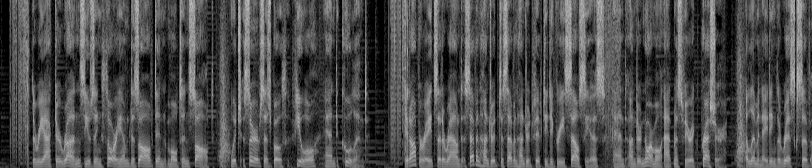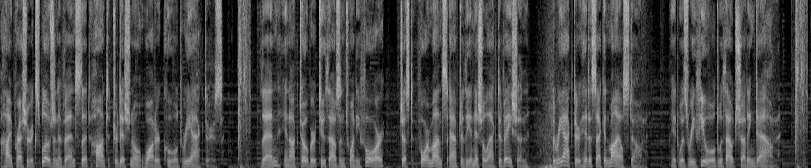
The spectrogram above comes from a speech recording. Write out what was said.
The reactor runs using thorium dissolved in molten salt, which serves as both fuel and coolant. It operates at around 700 to 750 degrees Celsius and under normal atmospheric pressure, eliminating the risks of high-pressure explosion events that haunt traditional water-cooled reactors. Then, in October 2024, just four months after the initial activation, the reactor hit a second milestone. It was refueled without shutting down.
